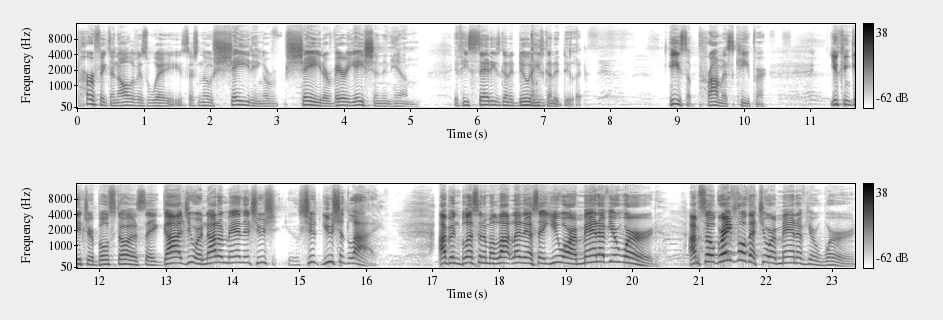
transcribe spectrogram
perfect in all of his ways. There's no shading or shade or variation in him. If he said he's going to do it, he's going to do it. He's a promise keeper. You can get your boast on and say, God, you are not a man that you sh- should, you should lie. I've been blessing him a lot lately. I say, You are a man of your word. I'm so grateful that you are a man of your word.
